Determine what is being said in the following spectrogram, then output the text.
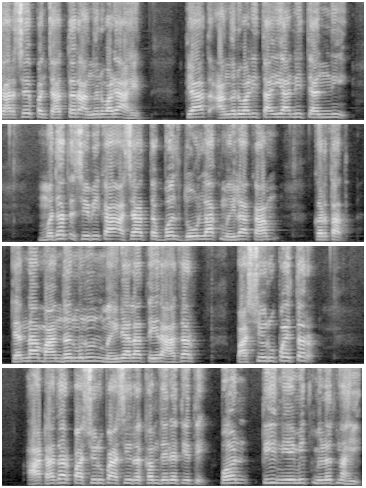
चारशे पंच्याहत्तर अंगणवाड्या आहेत. त्यात अंगणवाडी ताई आणि त्यांनी मदत सेविका अशा तब्बल दोन लाख महिला काम करतात. त्यांना मानधन म्हणून महिन्याला तेरा हजार पाचशे रुपये तर आठ हजार पाचशे रुपये अशी रक्कम देण्यात येते पण ती नियमित मिळत नाही.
